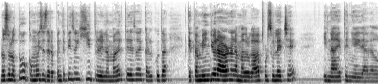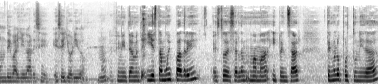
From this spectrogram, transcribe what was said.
no solo tú, como dices, de repente pienso en Hitler, en la Madre Teresa de Calcuta, que también lloraron a la madrugada por su leche y nadie tenía idea de a dónde iba a llegar ese, ese llorido, ¿no? Definitivamente. Y está muy padre esto de ser mamá y pensar, tengo la oportunidad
